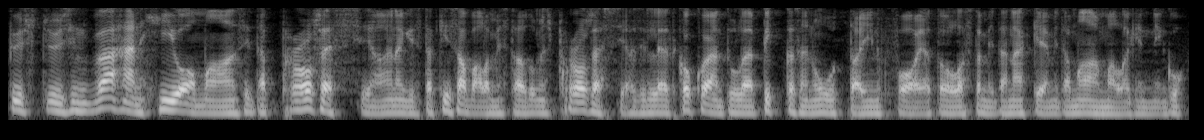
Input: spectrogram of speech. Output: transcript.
pystyisin vähän hiomaan sitä prosessia, ainakin sitä kisavalmistautumisprosessia silleen, että koko ajan tulee pikkasen uutta infoa ja tuollaista, mitä näkee, mitä maailmallakin niin kuin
